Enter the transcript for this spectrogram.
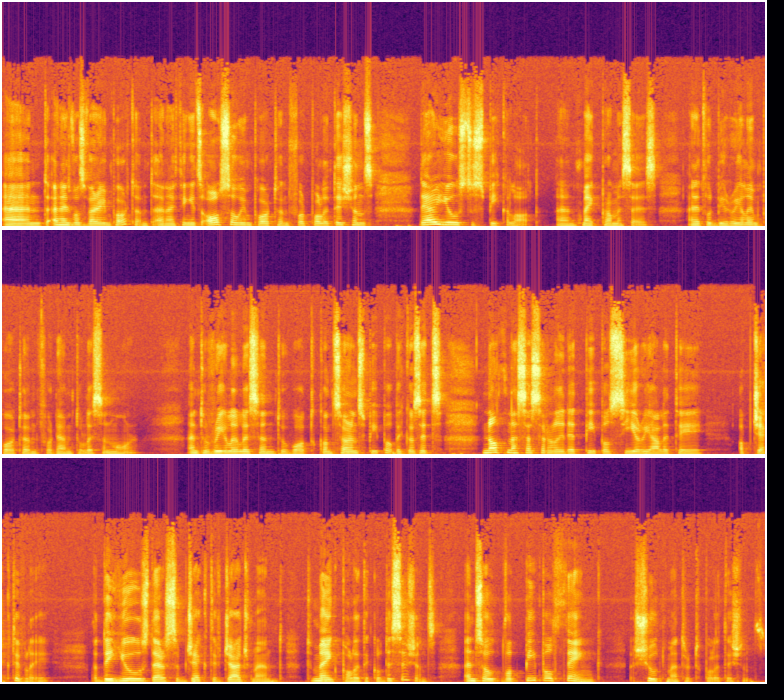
and and it was very important and i think it's also important for politicians they're used to speak a lot and make promises and it would be really important for them to listen more and to really listen to what concerns people because it's not necessarily that people see reality objectively but they use their subjective judgment to make political decisions. And so what people think should matter to politicians.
